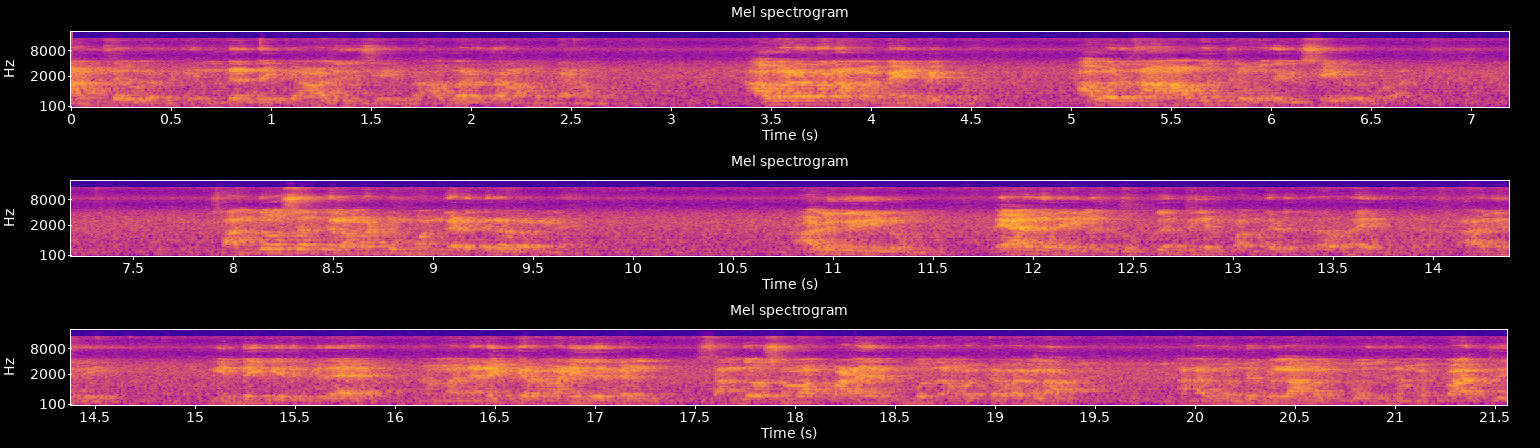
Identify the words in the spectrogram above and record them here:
ஆண்டவர் என்றைக்கு ஆளுகை செய்வார். அவரை தான் நம்ம கணம் அவரை தான் நம்ம மேன்மைப்படுத்தணும் அவர் தான் ஆபத்தில் உதவி செய்வார் சந்தோஷத்தில் மட்டும் பங்கெடுக்கிறவர் இல்லை. அழுகையிலும் வேதனையிலும் துக்கத்திலும் பங்கெடுக்கிறவராக இருக்கிறார் ஆகவே இன்றைக்கு இருக்கிற நம்ம நினைக்கிற மனிதர்கள் சந்தோஷமாக பணம் இருக்கும்போது நம்மகிட்ட வரலாம். ஆனால் ஒன்றுமில்லாமல் போது நம்ம பார்த்து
